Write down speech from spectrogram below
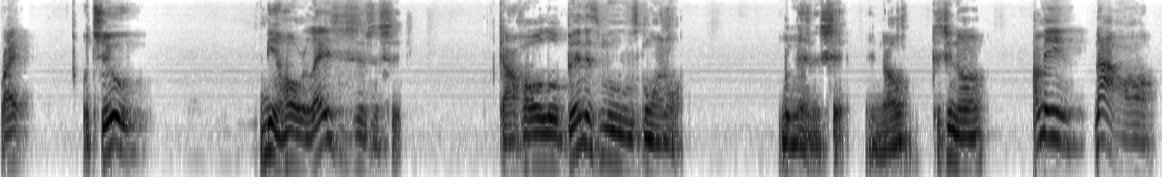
right? But you, be in whole relationships and shit. Got whole little business moves going on with men and shit, you know? Because, you know, I mean, not all.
